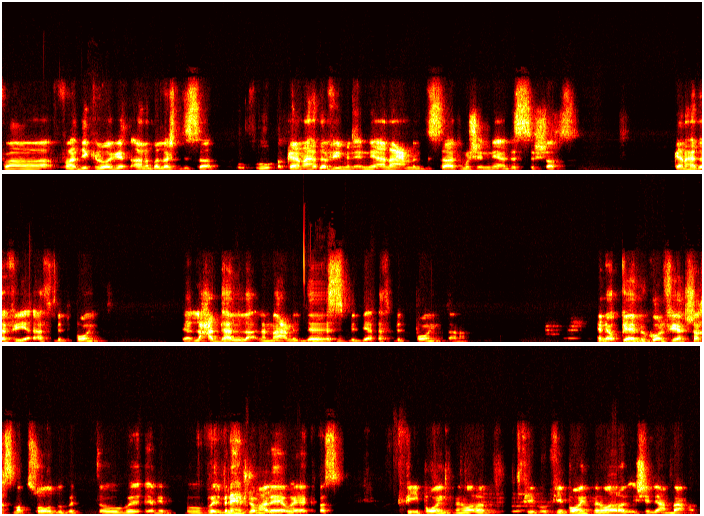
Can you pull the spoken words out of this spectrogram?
ف... فهديك الوقت أنا بلشت دسات. وكان هدفي من إني أنا أعمل دسات مش إني أدس الشخص. كان هدفي أثبت point يعني لحد هلأ لما أعمل diss بدي أثبت point أنا. يعني okay. بيكون في شخص مقصود وبت... وب... يعني وبنهجم عليه وهيك بس في point من ورا في في point من ورا الشيء اللي عم بعمله.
